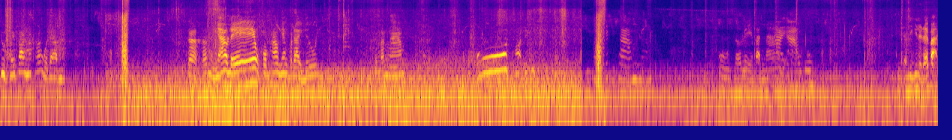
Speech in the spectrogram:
หยุดไว้บ้างนะคะ หัวดำ กล้าข้าวหนังยาวแล้วของข้าวยังบ่ได้เลยกำลังงามโอ้ยหอดได้คือสิบามเนี่ยโอ้สาวเหล่บ้านนาเฮ็ดอันนี้เลยได้บ้าน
